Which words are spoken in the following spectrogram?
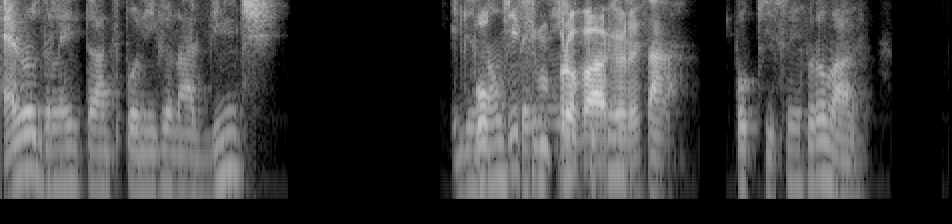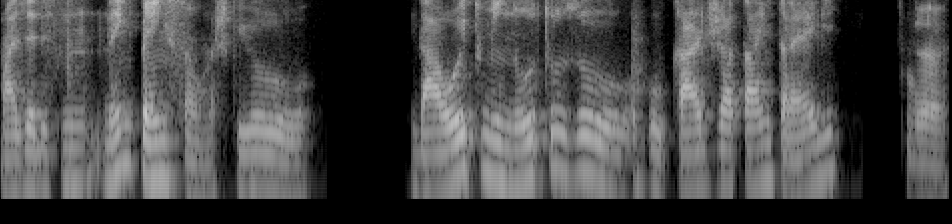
Harold Lane tá disponível na 20. Eles Pouquíssimo provável, né? pensar. né? Pouquíssimo improvável. Mas eles nem pensam. Acho que o. Dá oito minutos, o, o card já tá entregue. É.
